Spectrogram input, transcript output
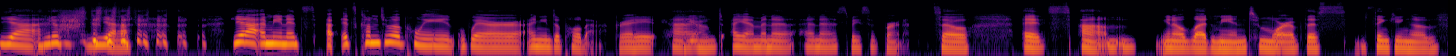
Yeah. Yeah. Yeah, I mean it's uh, it's come to a point where I need to pull back, right? And I am in a in a space of burnout. So it's um, you know, led me into more of this thinking of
